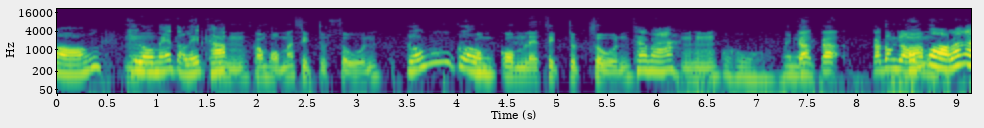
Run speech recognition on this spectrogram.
11.2 กิโลเมตรต่อลิตรครับ อือหือของผมมาสิบจุดศูนย์กลมกลกมลมๆเลยสิบจุดศูนย์ใช่ไหมอือหือโอ้โหเป็นไงก็ก็ก็ต้องยอผมมบอกแล้วไง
